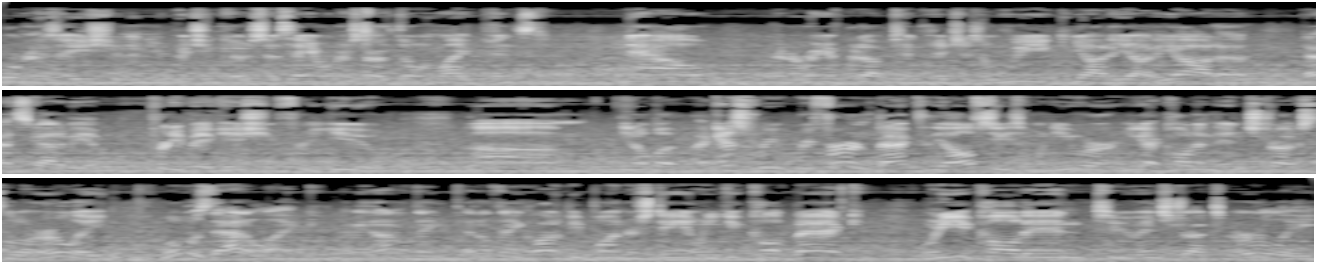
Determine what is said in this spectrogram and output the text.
organization and your pitching coach says, "Hey, we're going to start throwing light pins now. We're going to ramp it up ten pitches a week, yada yada yada." That's got to be a pretty big issue for you. Um, you know, but I guess re- referring back to the offseason when you were you got called into instructs a little early, what was that like? I mean, I don't think I don't think a lot of people understand when you get called back when you get called in to instructs early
